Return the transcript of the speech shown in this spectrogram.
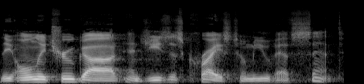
the only true God, and Jesus Christ, whom you have sent.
